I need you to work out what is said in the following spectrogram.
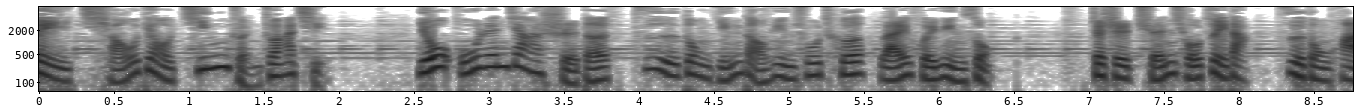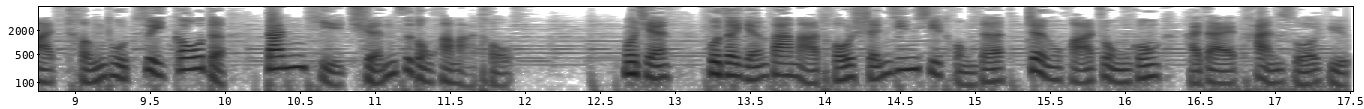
被桥吊精准抓起，由无人驾驶的自动引导运输车来回运送。这是全球最大、自动化程度最高的单体全自动化码头。目前，负责研发码头神经系统的振华重工还在探索与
